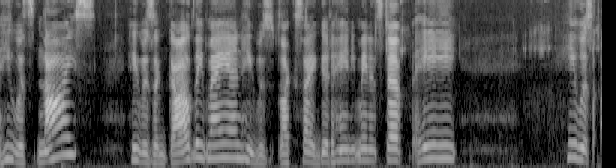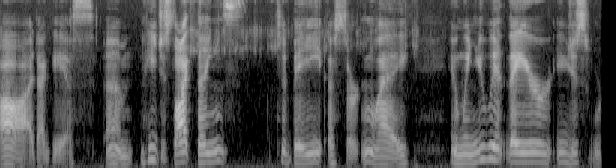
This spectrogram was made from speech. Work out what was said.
he was nice. He was a godly man. He was like I say, a good handyman and stuff. He he was odd, I guess. Um, he just liked things to be a certain way. And when you went there, you just were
